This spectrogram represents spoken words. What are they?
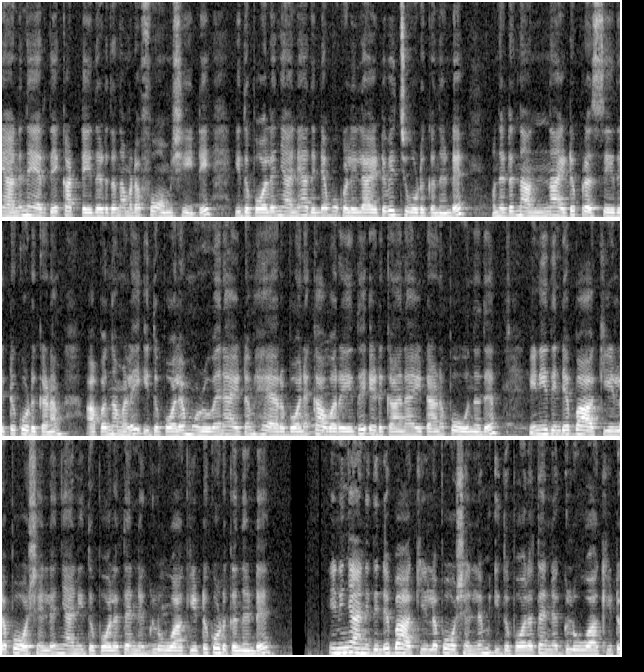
ഞാൻ നേരത്തെ കട്ട് ചെയ്തെടുത്ത നമ്മുടെ ഫോം ഷീറ്റ് ഇതുപോലെ ഞാൻ അതിന്റെ മുകളിലായിട്ട് വെച്ച് കൊടുക്കുന്നുണ്ട്. എന്നിട്ട് നന്നായിട്ട് പ്രസ് ചെയ്തിട്ട് കൊടുക്കണം. അപ്പം നമ്മൾ ഇതുപോലെ മുഴുവനായിട്ടും ഹെയർ ബോനെ കവർ ചെയ്ത് എടുക്കാനായിട്ടാണ് പോകുന്നത്. ഇനി ഇതിന്റെ ബാക്കിയുള്ള പോർഷനിൽ ഞാൻ ഇതുപോലെ തന്നെ ഗ്ലൂ ആക്കിയിട്ട് കൊടുക്കുന്നുണ്ട്. ഇനി ഞാനിതിന്റെ ബാക്കിയുള്ള പോർഷനിലും ഇതുപോലെ തന്നെ ഗ്ലൂ ആക്കിയിട്ട്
